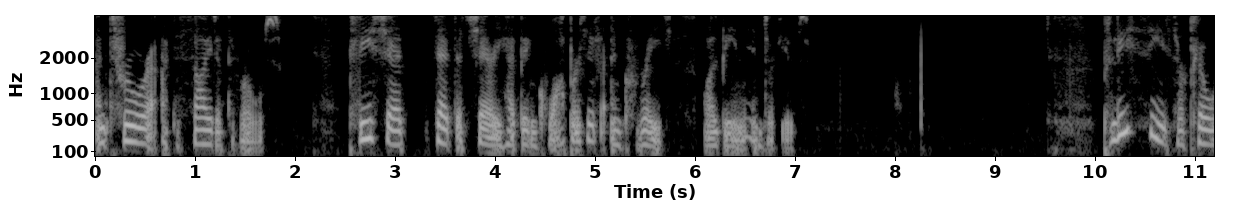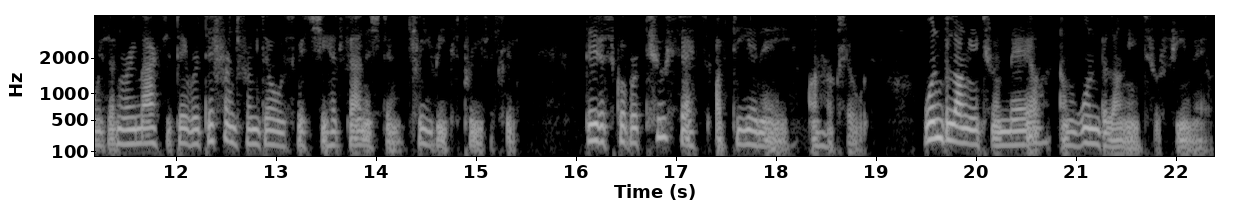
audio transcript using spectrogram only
and threw her at the side of the road. Police said, said that Sherri had been cooperative and courageous while being interviewed. Police seized her clothes and remarked that they were different from those which she had vanished in three weeks previously. They discovered two sets of DNA on her clothes, one belonging to a male and one belonging to a female.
